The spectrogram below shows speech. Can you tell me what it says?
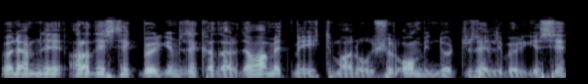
önemli ara destek bölgemize kadar devam etme ihtimali oluşur. 10.450 bölgesi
